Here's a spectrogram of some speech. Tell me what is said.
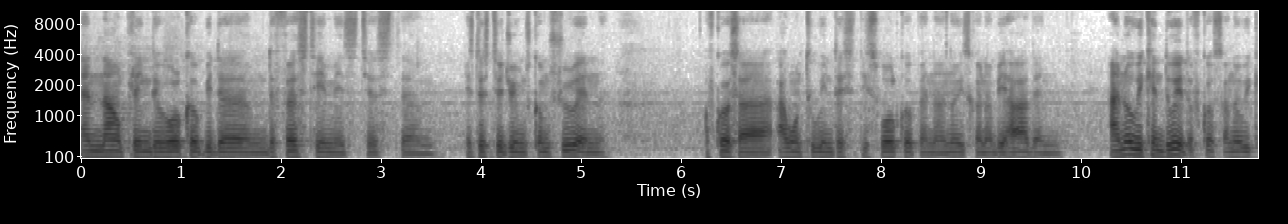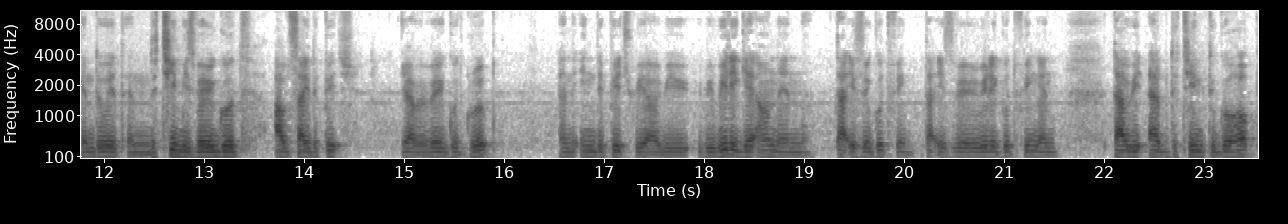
And now playing the World Cup with the, the first team is just, um, it's just a dream come true. And of course, uh, I want to win this, this World Cup, and I know it's going to be hard. And I know we can do it, of course, I know we can do it. And the team is very good outside the pitch. We have a very good group. And in the pitch, we, are, we, we really get on, and that is a good thing. That is a really good thing. And that will help the team to go up.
